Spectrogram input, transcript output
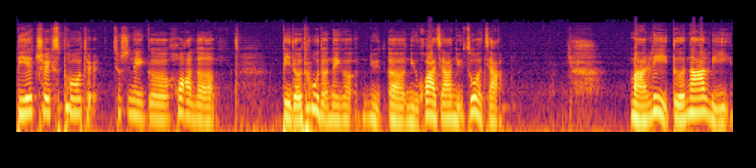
（Beatrix Potter） 就是那个画了。彼得兔的那个女呃女画家、女作家玛丽·德拉里、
